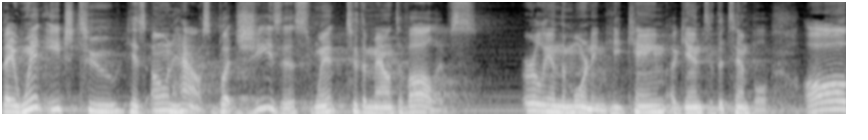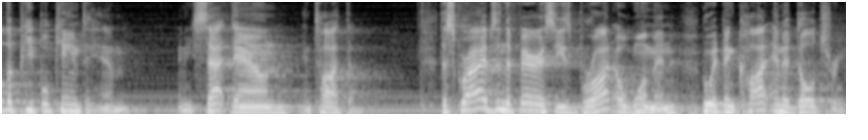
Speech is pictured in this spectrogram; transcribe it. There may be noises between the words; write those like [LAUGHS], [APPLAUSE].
They went each to his own house, but Jesus went to the Mount of Olives. Early in the morning, he came again to the temple. All the people came to him, and he sat down and taught them. The scribes and the Pharisees brought a woman who had been caught in adultery.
